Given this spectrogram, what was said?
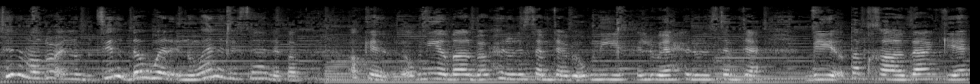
يصير الموضوع إنه بتصير تدور انه وين الرسالة. طب أوكي الاغنية ضاربة وحلو نستمتع بأغنية حلوة حلو نستمتع بطبخة زاكية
